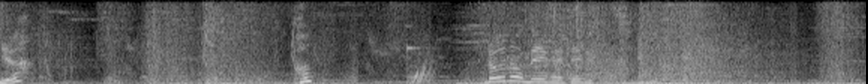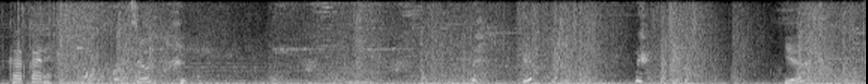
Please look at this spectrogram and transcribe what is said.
や？どの目が出るかしら？かかれ。チョック。や？反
